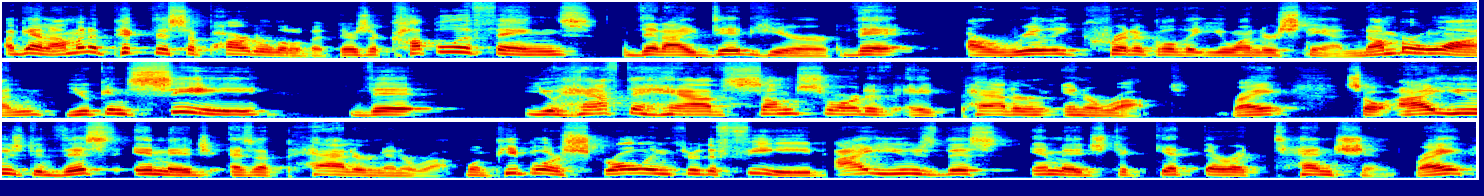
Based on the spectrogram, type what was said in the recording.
again, I'm going to pick this apart a little bit. There's a couple of things that I did here that are really critical that you understand. Number 1, you can see that you have to have some sort of a pattern interrupt right? So I used this image as a pattern interrupt. When people are scrolling through the feed, I use this image to get their attention, right?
